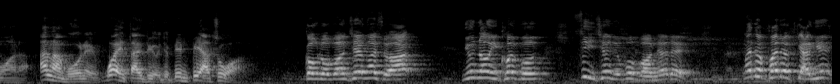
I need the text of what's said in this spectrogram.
换啦，啊若无呢，我的代表就变壁纸。讲到万千啊说，银行一开门，四千就不还了嘞，我就派到今日，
